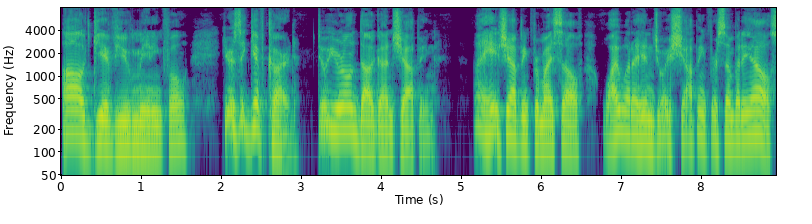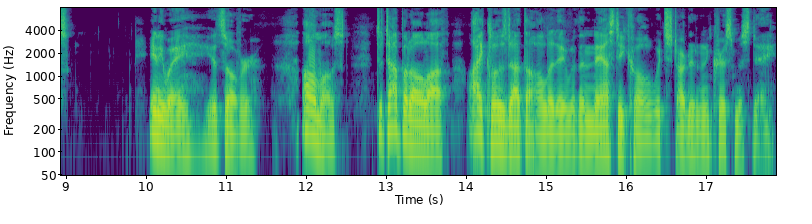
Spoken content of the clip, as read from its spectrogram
I'll give you meaningful. Here's a gift card. Do your own doggone shopping. I hate shopping for myself. Why would I enjoy shopping for somebody else? Anyway, it's over. Almost. To top it all off, I closed out the holiday with a nasty cold, which started on Christmas Day.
